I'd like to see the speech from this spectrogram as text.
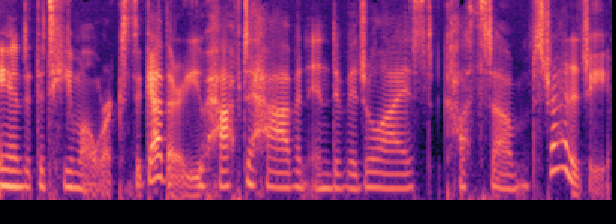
and the team all works together. You have to have an individualized, custom strategy.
